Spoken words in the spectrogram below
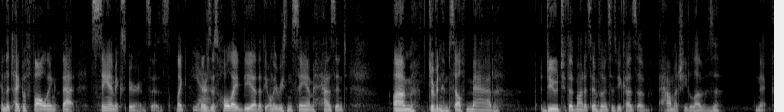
and the type of falling that Sam experiences. Like, Yeah. there's this whole idea that the only reason Sam hasn't um, driven himself mad due to the Maudit's influence is because of how much he loves Nick.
